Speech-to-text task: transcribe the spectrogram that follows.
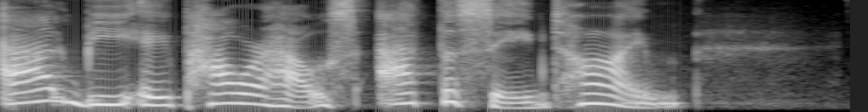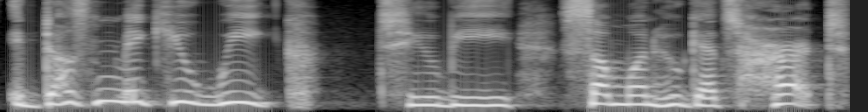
and be a powerhouse at the same time. It doesn't make you weak to be someone who gets hurt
